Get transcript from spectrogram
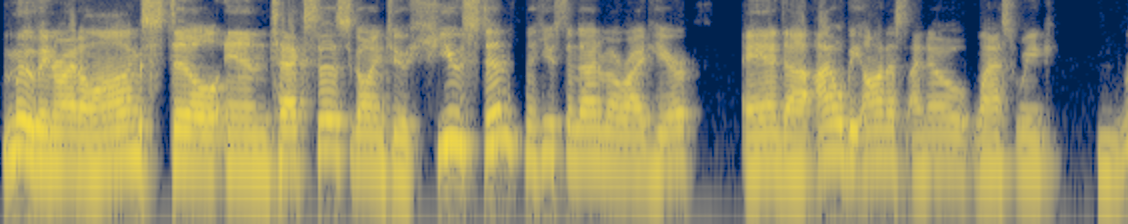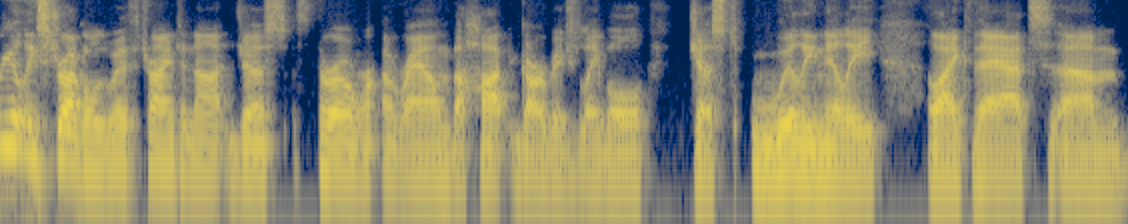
Moving right along, still in Texas, going to Houston, the Houston Dynamo right here. And uh, I will be honest, I know last week really struggled with trying to not just throw around the hot garbage label just willy nilly like that. Um,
